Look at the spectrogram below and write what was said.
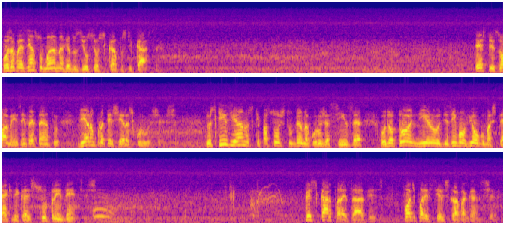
pois a presença humana reduziu seus campos de caça. Estes homens, entretanto, vieram proteger as corujas. Nos 15 anos que passou estudando a coruja cinza, o Dr. Nero desenvolveu algumas técnicas surpreendentes. Pescar para as aves pode parecer extravagância.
